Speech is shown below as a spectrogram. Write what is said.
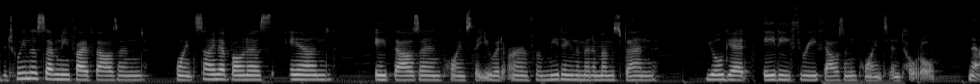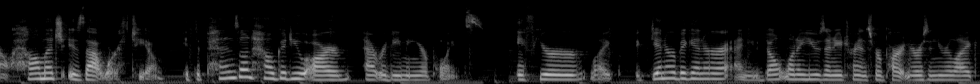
between the 75,000 point sign up bonus and 8,000 points that you would earn for meeting the minimum spend, you'll get 83,000 points in total. Now, how much is that worth to you? It depends on how good you are at redeeming your points. If you're like beginner, beginner, and you don't want to use any transfer partners, and you're like,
